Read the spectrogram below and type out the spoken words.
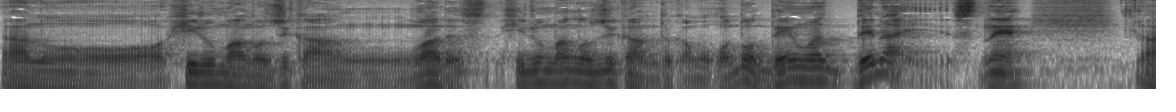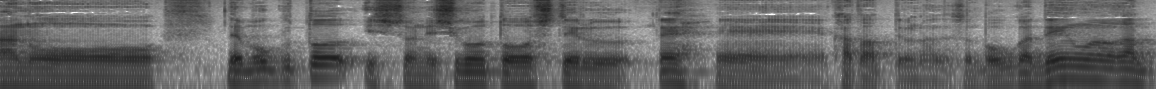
あの、昼間の時間はです、昼間の時間とかもほとんど電話出ないですね。あの、で、僕と一緒に仕事をしてるね、えー、方っていうのはですね、僕が電話が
